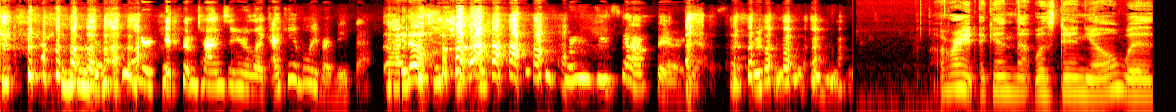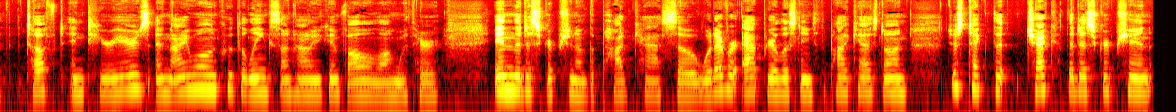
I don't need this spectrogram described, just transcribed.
your kid sometimes and you're like, I can't believe I made that. I know. Crazy stuff there. Yeah. All right, again, that was Danielle with Tuft Interiors, and I will include the links on how you can follow along with her in the description of the podcast. So, whatever app you're listening to the podcast on, just check the check the description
